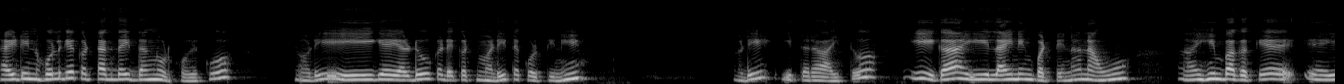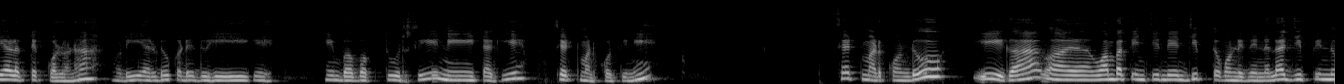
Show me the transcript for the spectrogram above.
ಸೈಡಿನ ಹೊಲಿಗೆ ಕಟ್ ಆಗದೆ ಇದ್ದಂಗೆ ನೋಡ್ಕೋಬೇಕು. ನೋಡಿ, ಹೀಗೆ ಎರಡೂ ಕಡೆ ಕಟ್ ಮಾಡಿ ತಗೊಳ್ತೀನಿ. ನೋಡಿ, ಈ ಥರ ಆಯಿತು. ಈಗ ಈ ಲೈನಿಂಗ್ ಬಟ್ಟೆನ ನಾವು ಹಿಂಭಾಗಕ್ಕೆ ಎಳೆ ತೆಕ್ಕೊಳ್ಳೋಣ. ನೋಡಿ, ಎರಡೂ ಕಡೆದು ಹೀಗೆ ಹಿಂಭಾಗಕ್ಕೆ ತೂರಿಸಿ ನೀಟಾಗಿ ಸೆಟ್ ಮಾಡ್ಕೊಳ್ತೀನಿ. ಸೆಟ್ ಮಾಡಿಕೊಂಡು ಈಗ ಒಂಬತ್ತು ಇಂಚಿಂದ ಏನು ಜಿಪ್ ತೊಗೊಂಡಿದ್ದೀನಲ್ಲ ಜಿಪ್ಪಿಂದು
